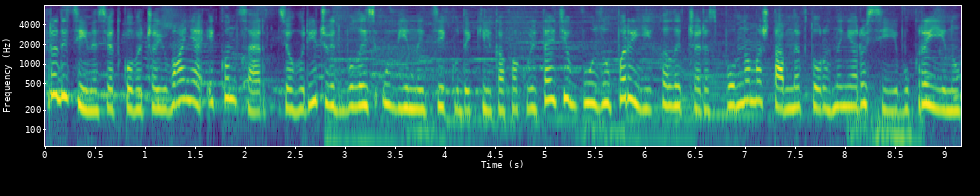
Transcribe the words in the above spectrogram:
Традиційне святкове чаювання і концерт цьогоріч відбулись у Вінниці, куди кілька факультетів вузу переїхали через повномасштабне вторгнення Росії в Україну.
